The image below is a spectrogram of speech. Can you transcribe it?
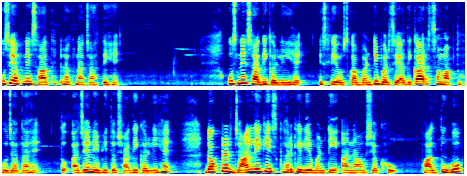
उसे अपने साथ रखना चाहते हैं? उसने शादी कर ली है, इसलिए उसका बंटी पर से अधिकार समाप्त हो जाता है। तो अजय ने भी तो शादी कर ली है। डॉक्टर जान ले कि इस घर के लिए बंटी अनावश्यक हो, फालतू हो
